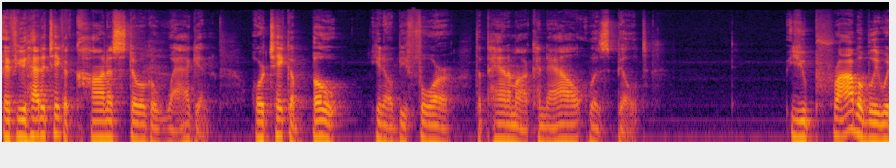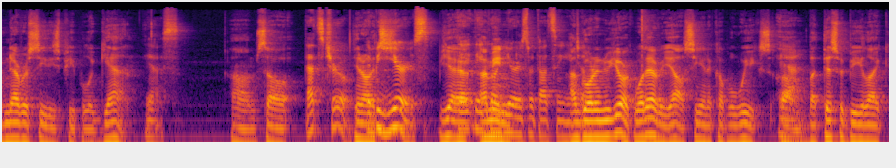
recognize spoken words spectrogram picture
if you had to take a Conestoga wagon or take a boat, you know, before the Panama Canal was built, you probably would never see these people again. Yes. Um, so That's true. You know, It'd be years. yeah, They, I mean, years without seeing each I'm other. going to New York, whatever. Yeah, I'll see you in a couple of weeks. Yeah. Um, but this would be like,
